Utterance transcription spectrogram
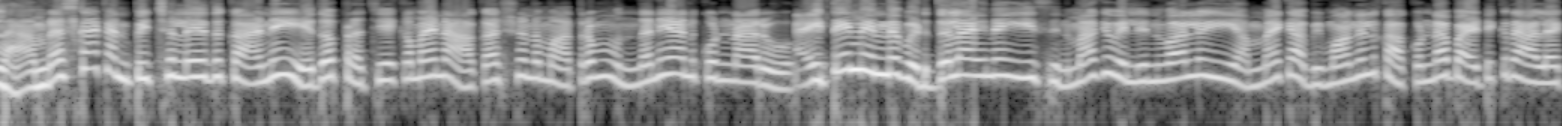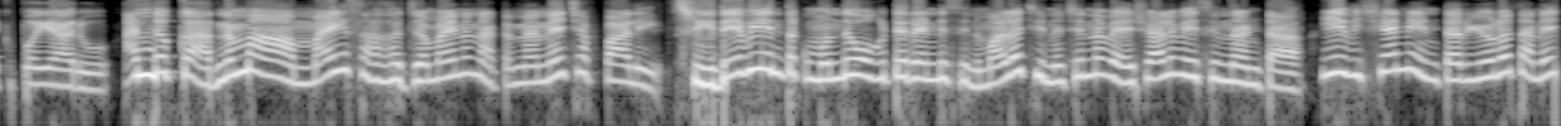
గ్లామరస్గా కనిపించలేదు కానీ ఏదో ప్రత్యేకమైన ఆకర్షణ మాత్రం ఉందని అనుకున్నారు. అయితే నిన్న విడుదలైన ఈ సినిమాకి వెళ్ళిన వాళ్ళు ఈ అమ్మాయికి అభిమానులు కాకుండా బయటికి రాలేకపోయారు. అందుకు కారణం ఆ అమ్మాయి సహజమైన నటననే చెప్పాలి. శ్రీదేవి ఇంతకు ముందు ఒకటి రెండు సినిమాలో చిన్న చిన్న వేషాలు వేసిందంట. ఈ విషయాన్ని ఇంటర్వ్యూలో తనే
